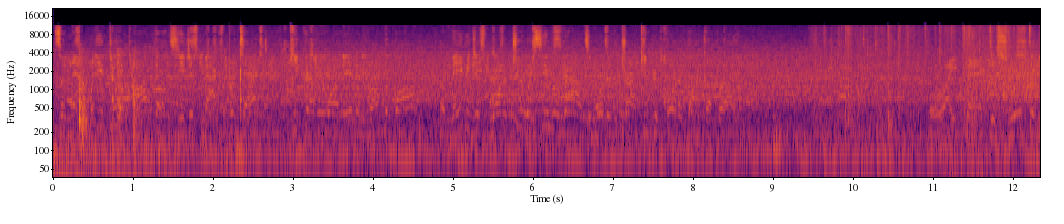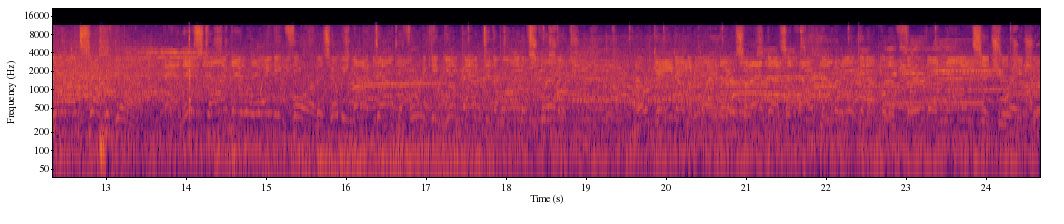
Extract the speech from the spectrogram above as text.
So now what do you do on offense? You just max protect, keep everyone in and run the ball? Or maybe just one or two receiver routes in order to try and keep your quarterback upright? Right back to Swift again on second down. And this time they were waiting for him as he'll be knocked down before he can get back to the line of scrimmage. No gain on the play there, so that doesn't help. Now they're looking up at a third and nine situation.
